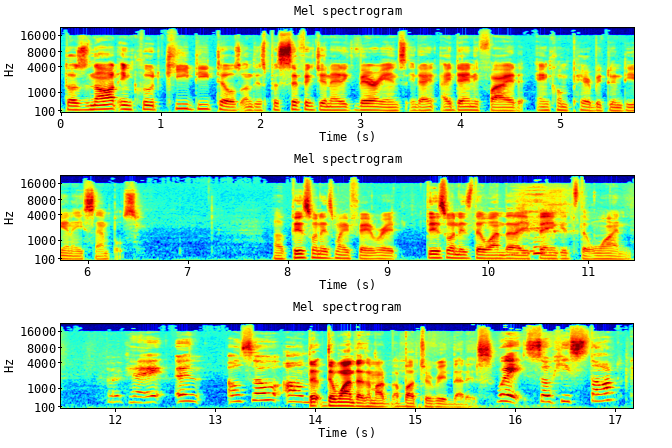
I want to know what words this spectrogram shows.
does not include key details on the specific genetic variants identified and compared between DNA samples. Now, this one is my favorite. This one is the one that I think it's the one. okay, and also um. The, the one that I'm about to read, that is. Wait, so he stopped.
